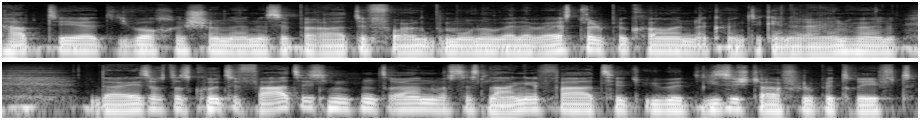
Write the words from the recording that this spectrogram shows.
habt ihr die Woche schon eine separate Folge bei Monowelle Westworld bekommen, da könnt ihr gerne reinhören. Da ist auch das kurze Fazit hinten dran, was das lange Fazit über diese Staffel betrifft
